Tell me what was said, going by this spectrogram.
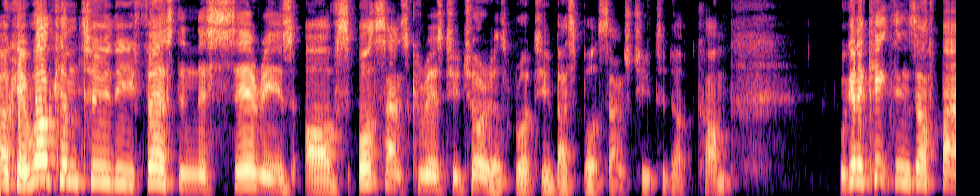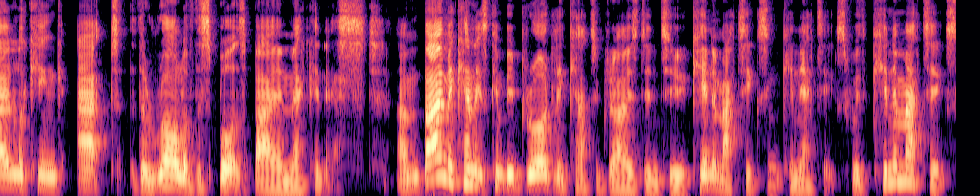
Okay, welcome to the first in this series of Sports Science Careers tutorials brought to you by sportsciencetutor.com. We're going to kick things off by looking at the role of the sports biomechanist. Um, biomechanics can be broadly categorized into kinematics and kinetics. With kinematics,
